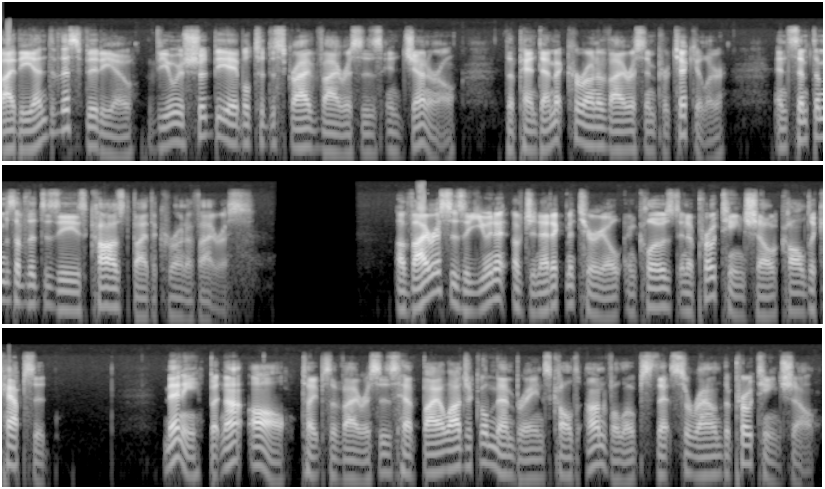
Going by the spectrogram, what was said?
By the end of this video, viewers should be able to describe viruses in general, the pandemic coronavirus in particular, and symptoms of the disease caused by the coronavirus. A virus is a unit of genetic material enclosed in a protein shell called a capsid. Many, but not all, types of viruses have biological membranes called envelopes that surround the protein shell.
